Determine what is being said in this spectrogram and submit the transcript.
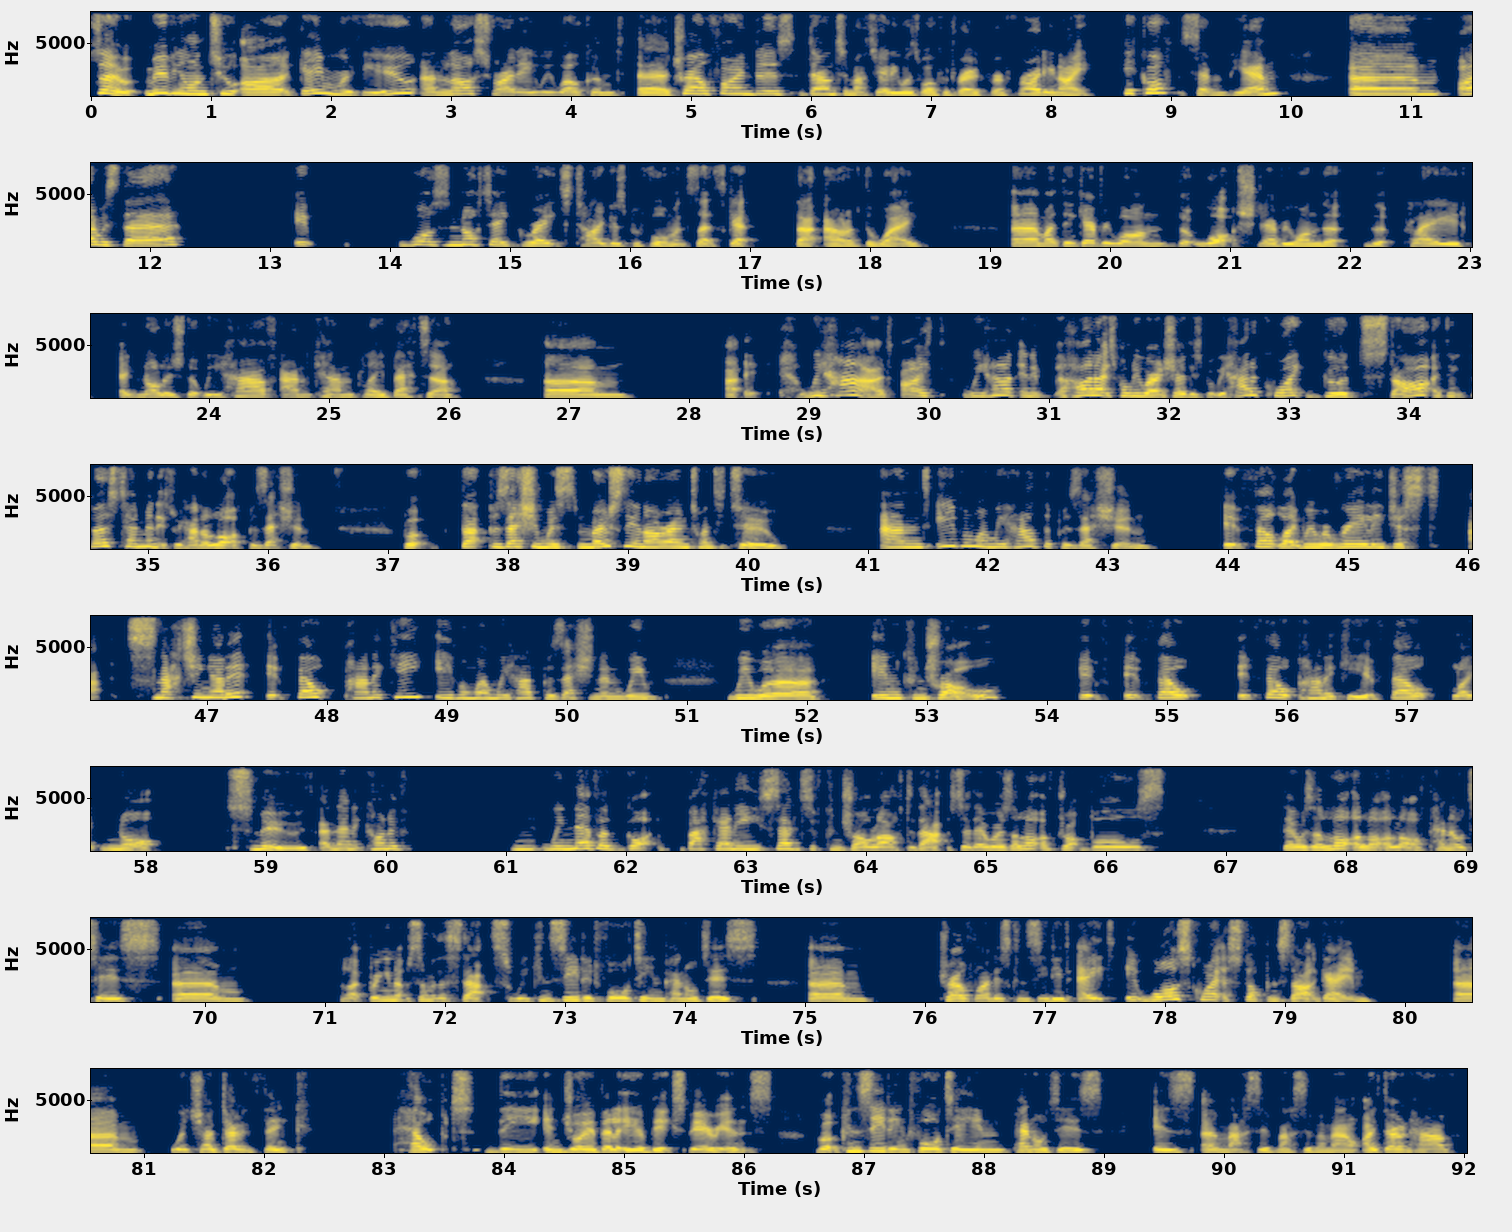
So, moving on to our game review, and last Friday we welcomed uh, Trailfinders down to Mattioli Woods Welford Road for a Friday night kickoff, 7 p.m. Um, I was there. It was not a great Tigers performance. Let's get that out of the way. Um, I think everyone that watched, everyone that that played, acknowledged that we have and can play better. Um, we had I we had and highlights probably won't show this, but we had a quite good start. I think first ten minutes we had a lot of possession, but that possession was mostly in our own twenty two, and even when we had the possession, it felt like we were really just uh, snatching at it. It felt panicky even when we had possession and we we were in control. It it felt it felt panicky. It felt like not smooth and then it kind of we never got back any sense of control after that. So there was a lot of drop balls. There was a lot a lot a lot of penalties um like bringing up some of the stats. We conceded 14 penalties. Um trailfinders conceded 8 it was quite a stop and start game um which i don't think helped the enjoyability of the experience but conceding 14 penalties is a massive, massive amount. I don't have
